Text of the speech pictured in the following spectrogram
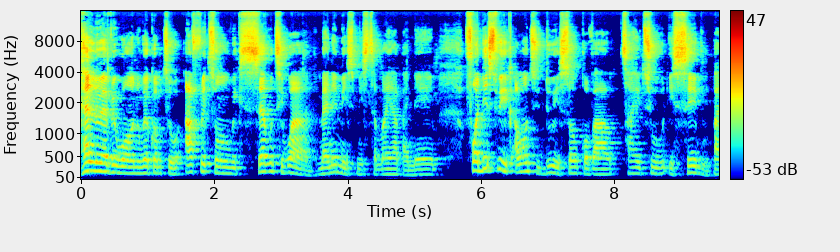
Hello everyone, welcome to Afritone Week 71. My name is Mr. Maya by name. For this week, I want to do a song cover titled Isable by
